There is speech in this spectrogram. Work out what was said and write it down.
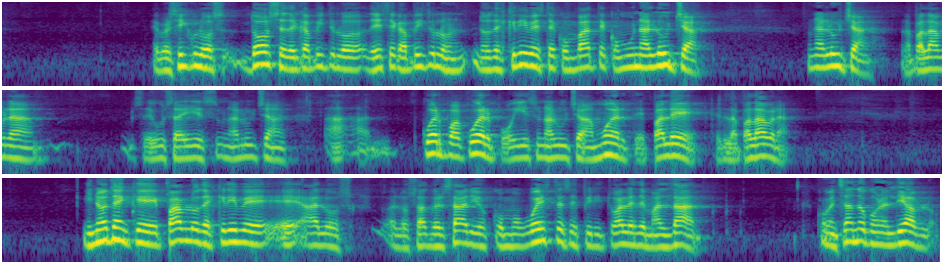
El versículo 12 del capítulo, de este capítulo nos describe este combate como una lucha, una lucha. La palabra se usa ahí, es una lucha cuerpo a cuerpo y es una lucha a muerte. Palé es la palabra. Y noten que Pablo describe eh, a los, a los adversarios como huestes espirituales de maldad, comenzando con el diablo.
